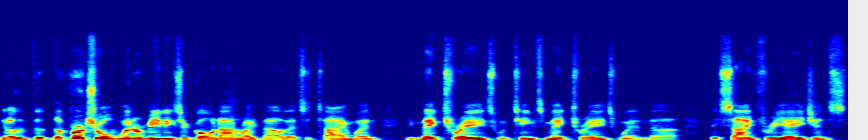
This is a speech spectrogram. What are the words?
You know the, the virtual winter meetings are going on right now. That's a time when you make trades, when teams make trades, when uh, they sign free agents.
